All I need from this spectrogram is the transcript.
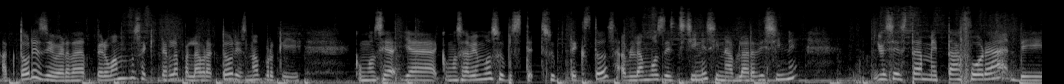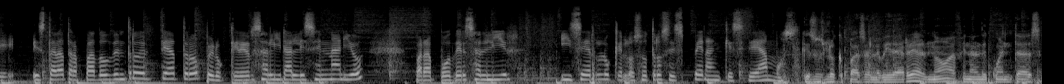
actores de verdad. Pero vamos a quitar la palabra actores, ¿no? Porque como sea, ya como sabemos subtextos, hablamos de cine sin hablar de cine. Es esta metáfora de estar atrapado dentro del teatro, pero querer salir al escenario para poder salir y ser lo que los otros esperan que seamos. Que eso es lo que pasa en la vida real, ¿no? A final de cuentas,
